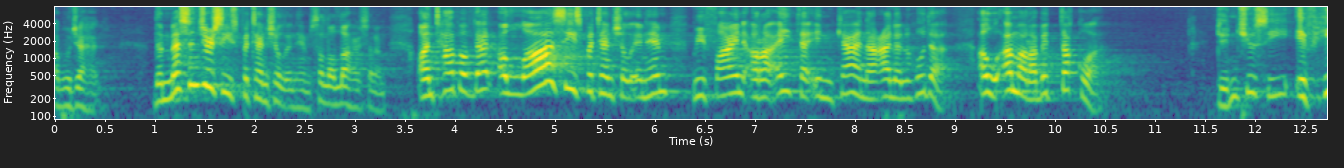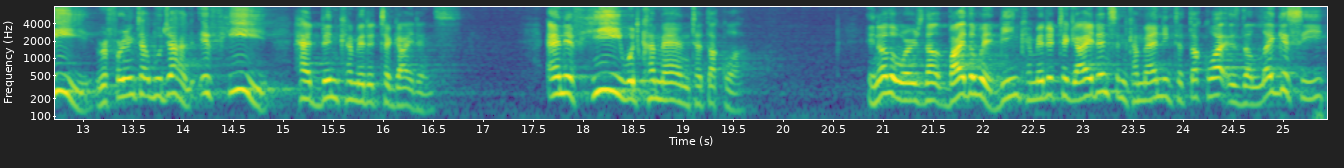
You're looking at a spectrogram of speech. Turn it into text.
Abu Jahl. The messenger sees potential in him, sallallahu On top of that, Allah sees potential in him. We find araita in kana al huda الْهُدَى أَوْ أَمَرَ taqwa. Didn't you see? If he, referring to Abu Jahl, if he had been committed to guidance, and if he would command to taqwa. In other words, now, by the way, being committed to guidance and commanding to taqwa is the legacy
